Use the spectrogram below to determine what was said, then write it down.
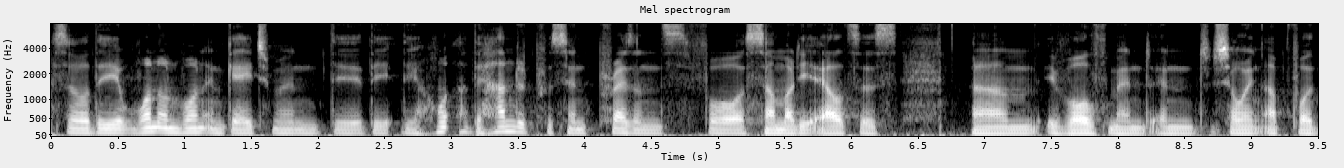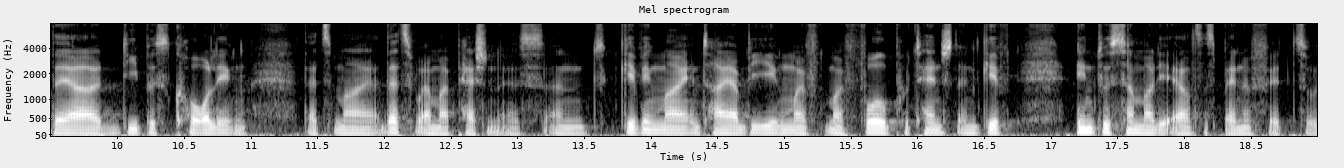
So the one-on-one engagement, the the the hundred percent presence for somebody else's um, evolvement and showing up for their deepest calling. That's my that's where my passion is, and giving my entire being, my my full potential and gift into somebody else's benefit. So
